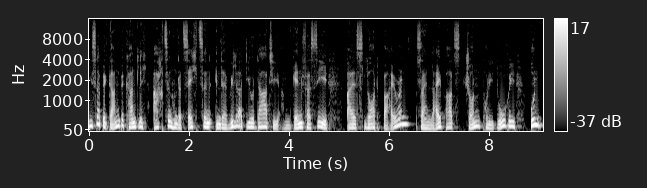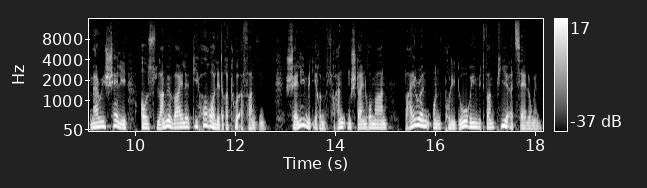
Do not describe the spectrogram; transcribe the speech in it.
Dieser begann bekanntlich 1816 in der Villa Diodati am Genfer See, als Lord Byron, sein Leibarzt John Polidori und Mary Shelley aus Langeweile die Horrorliteratur erfanden. Shelley mit ihrem Frankenstein-Roman, Byron und Polidori mit Vampirerzählungen.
